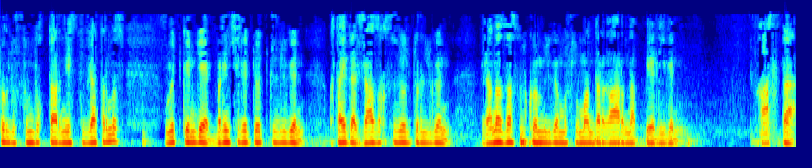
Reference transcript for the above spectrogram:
түрлі сұмдықтарын естіп жатырмыз. Өткенде бірінші рет өткізілген қытайда жазықсыз өлтірілген жаназасыз көмілген мұсылмандарға арнап берілген аста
